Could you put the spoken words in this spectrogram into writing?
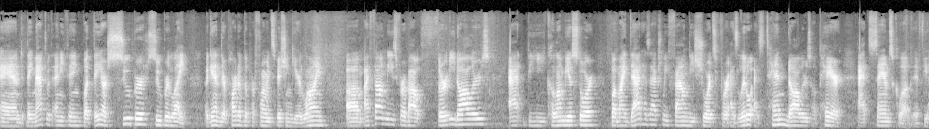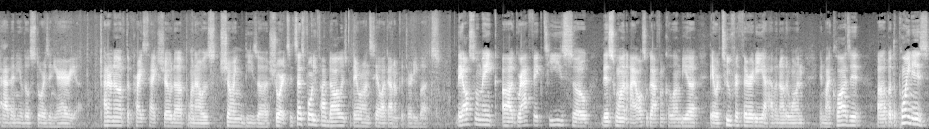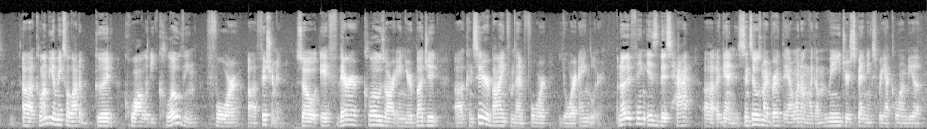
and they match with anything, but they are super, super light. Again, they're part of the Performance Fishing Gear line. Um, I found these for about $30 at the Columbia store, but my dad has actually found these shorts for as little as $10 a pair at Sam's Club, if you have any of those stores in your area. I don't know if the price tag showed up when I was showing these uh, shorts. It says $45, but they were on sale. I got them for 30 bucks. They also make uh, graphic tees, so this one I also got from Columbia. They were two for 30. I have another one in my closet. Uh, but the point is, uh, Columbia makes a lot of good quality clothing for uh, fishermen. So if their clothes are in your budget, uh, consider buying from them for your angler. Another thing is this hat. Uh, again, since it was my birthday, I went on like a major spending spree at Columbia.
